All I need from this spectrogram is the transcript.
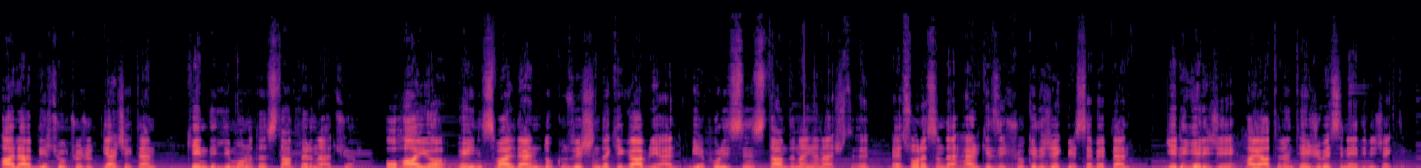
hala birçok çocuk gerçekten kendi limonata standlarını açıyor. Ohio, Painesville'den 9 yaşındaki Gabriel bir polisin standına yanaştı ve sonrasında herkesi şok edecek bir sebepten geri geleceği hayatının tecrübesini edinecekti.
